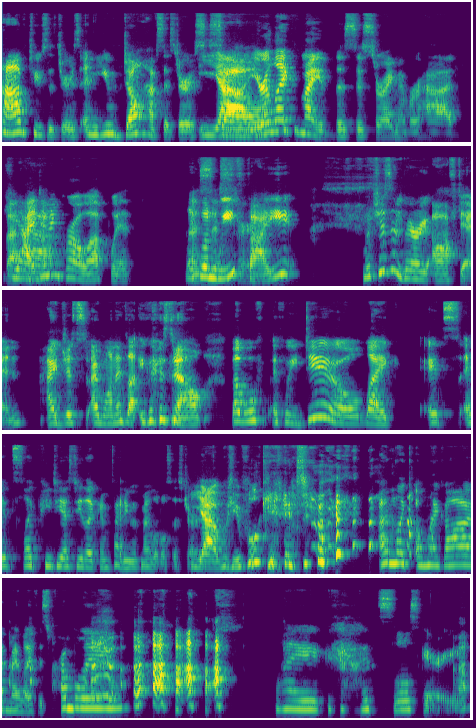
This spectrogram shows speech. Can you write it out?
have two sisters and you don't have sisters Yeah, so, you're like my the sister I never had, but I didn't grow up with. like when we fight which isn't very often i just i wanted to let you guys know but if we do like it's it's like ptsd like i'm fighting with my little sister Yeah, we will get into it. I'm like, oh my god, my life is crumbling. Like, it's a little scary.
